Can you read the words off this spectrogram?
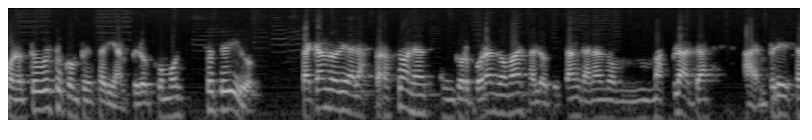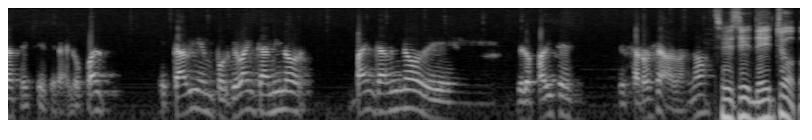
Bueno, todo eso compensarían, pero como yo te digo, sacándole a las personas, incorporando más a los que están ganando más plata, a empresas, etcétera, lo cual está bien porque va en camino, va en camino de, los países desarrollados, ¿no? Sí, sí, de hecho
